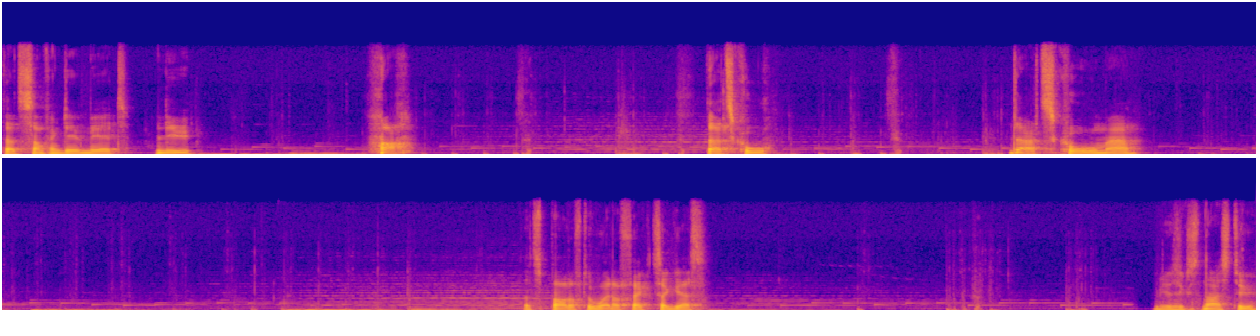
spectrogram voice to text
That's something they made new. Ha! That's cool. That's cool, man. That's part of the weather effects, I guess. Music is nice too.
